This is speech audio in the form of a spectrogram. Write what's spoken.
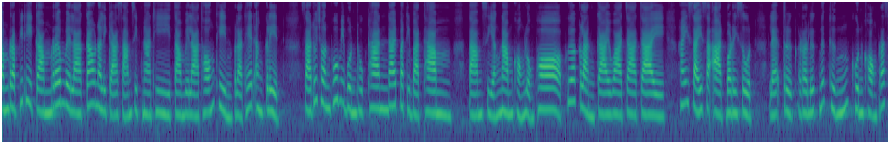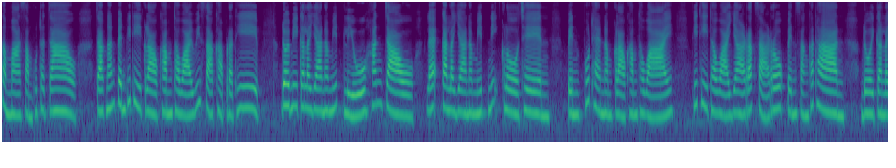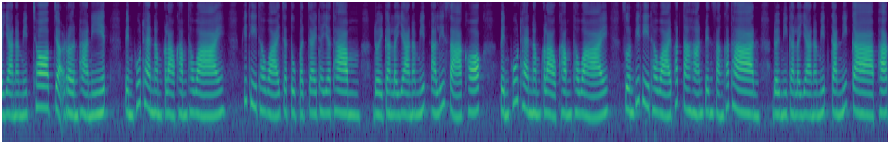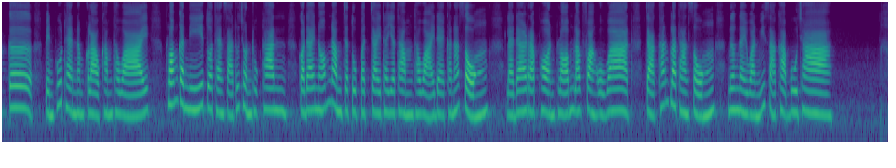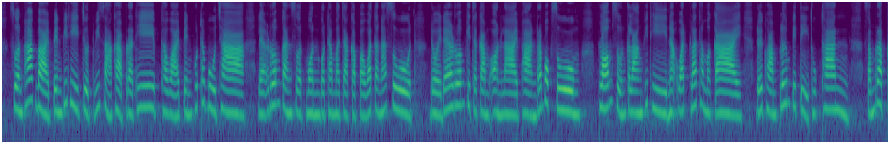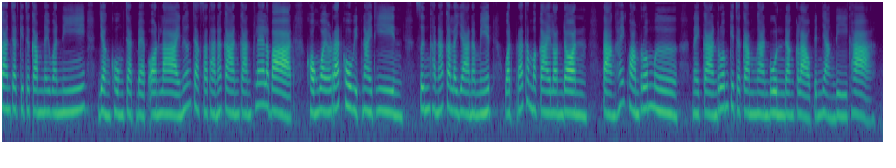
สำหรับพิธีกรรมเริ่มเวลา 9 นาฬิกา 30 นาที ตามเวลาท้องถิ่นประเทศอังกฤษ สาธุชนผู้มีบุญทุกท่านได้ปฏิบัติธรรม ตามเสียงนำของหลวงพ่อเพื่อกลั่นกายวาจาใจ ให้ใสสะอาดบริสุทธิ์ และตรึกระลึกนึกถึงคุณของพระสัมมาสัมพุทธเจ้า จากนั้นเป็นพิธีกล่าวคำถวายวิสาขาประทีปโดยมีกัลยาณมิตรหลิว หั่นเจา และกัลยาณมิตรนิโคลเชน เป็นผู้แทนนำกล่าวคำถวาย พิธีถวายยารักษาโรคเป็นสังฆทาน โดยกัลยาณมิตรชอบเจริญพาณิชย์ เป็นผู้แทนนำกล่าวคำถวาย พิธีถวายจตุปัจจัยทยธรรม โดยกัลยาณมิตรอลิสาคอก เป็นผู้แทนนำกล่าวคำถวาย ส่วนพิธีถวายพัตตาหารเป็นสังฆทาน โดยมีกัลยาณมิตรกันนิกาพาร์เกอร์ เป็นผู้แทนนำกล่าวคำถวาย พร้อมกันนี้ตัวแทนสาธุชนทุกท่าน ก็ได้น้อมนำจตุปัจจัยทยธรรมถวายแด่คณะสงฆ์และได้รับพรพร้อมรับฟังโอวาท จากท่านประธานสงฆ์เนื่องในวันวิสาขบูชา ส่วนภาคบ่ายเป็นพิธีจุดวิสาขาประทีปถวายเป็นพุทธบูชา และร่วมกันสวดมนต์บทธรรมจักรกับปวัตนสูตร โดยได้ร่วมกิจกรรมออนไลน์ผ่านระบบซูม พร้อมศูนย์กลางพิธีณวัดพระธรรมกาย ด้วยความปลื้มปิติทุกท่านสำหรับการจัดกิจกรรมในวันนี้ยังคงจัดแบบออนไลน์ เนื่องจากสถานการณ์การแพร่ระบาดของไวรัสโควิด -19 ซึ่งคณะกัลยาณมิตร วัดพระธรรมกายลอนดอน ต่างให้ความร่วมมือในการร่วมกิจกรรมงานบุญดังกล่าวเป็นอย่างดีค่ะ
